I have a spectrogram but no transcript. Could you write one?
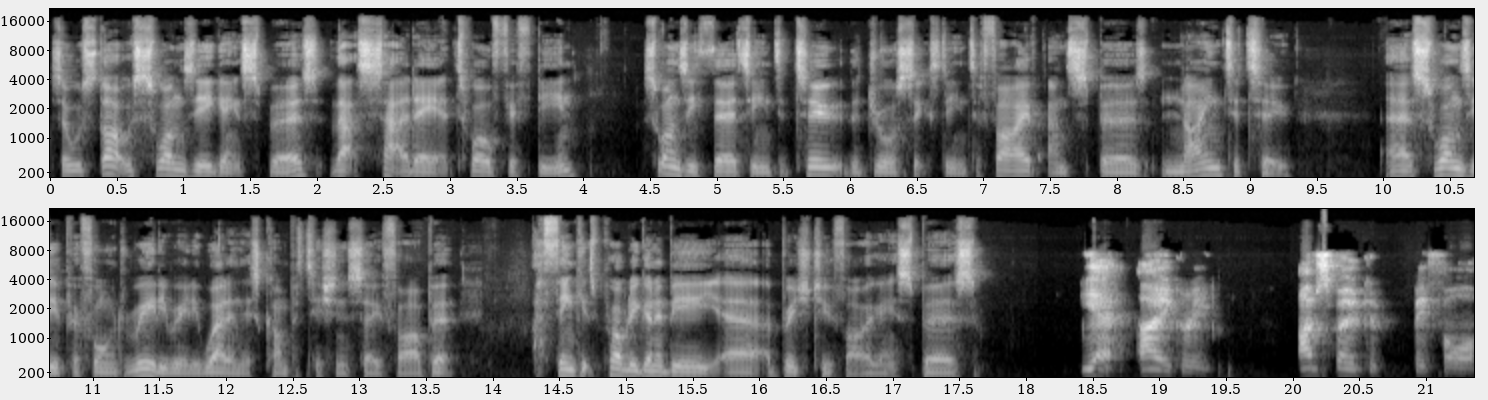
So we'll start with Swansea against Spurs. That's Saturday at 12:15. Swansea 13 to 2, the draw 16 to 5, and Spurs 9 to 2. Uh, Swansea performed really, really well in this competition so far, but I think it's probably going to be uh, a bridge too far against Spurs. Yeah, I agree. I've spoken before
